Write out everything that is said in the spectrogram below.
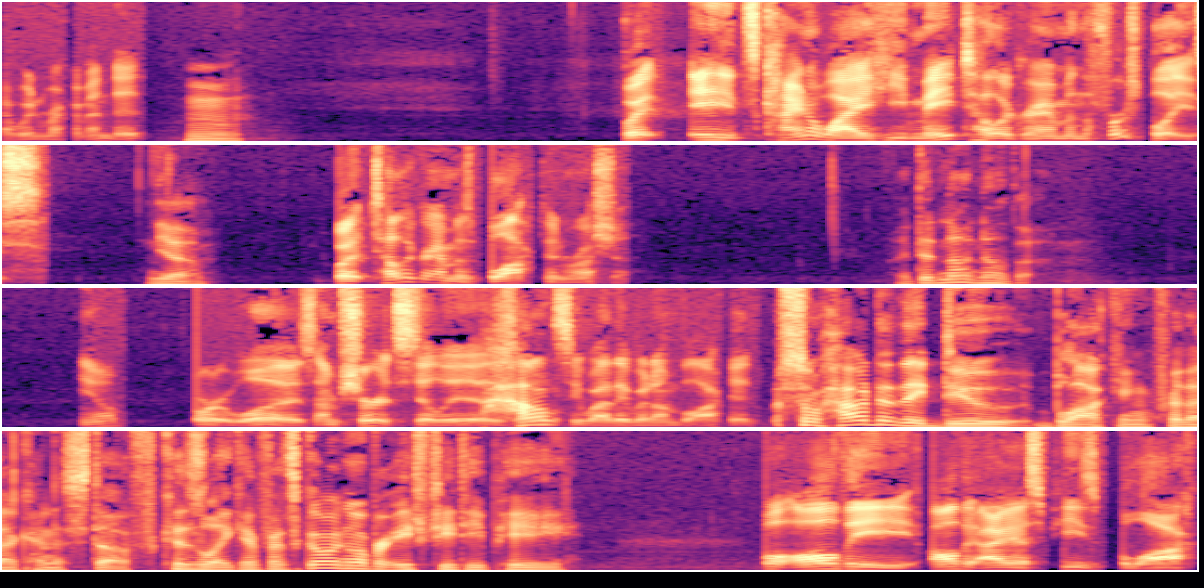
I wouldn't recommend it. Hmm. But it's kind of why he made Telegram in the first place. Yeah, But Telegram is blocked in Russia. I did not know that. Yep. Or it was. I'm sure it still is. How? I don't see why they would unblock it. So how do they do blocking for that kind of stuff? Because like if it's going over HTTP, Well, all the all the ISPs block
